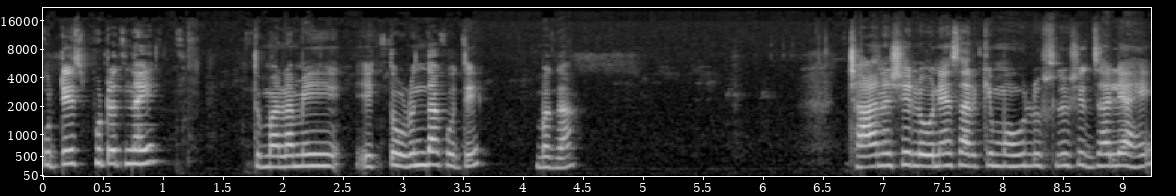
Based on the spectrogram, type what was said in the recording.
कुठेच फुटत नाही तुम्हाला मी एक तोडून दाखवते. बघा. छान असे लोण्यासारखे मऊ लुसलुशीत झाले आहे.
